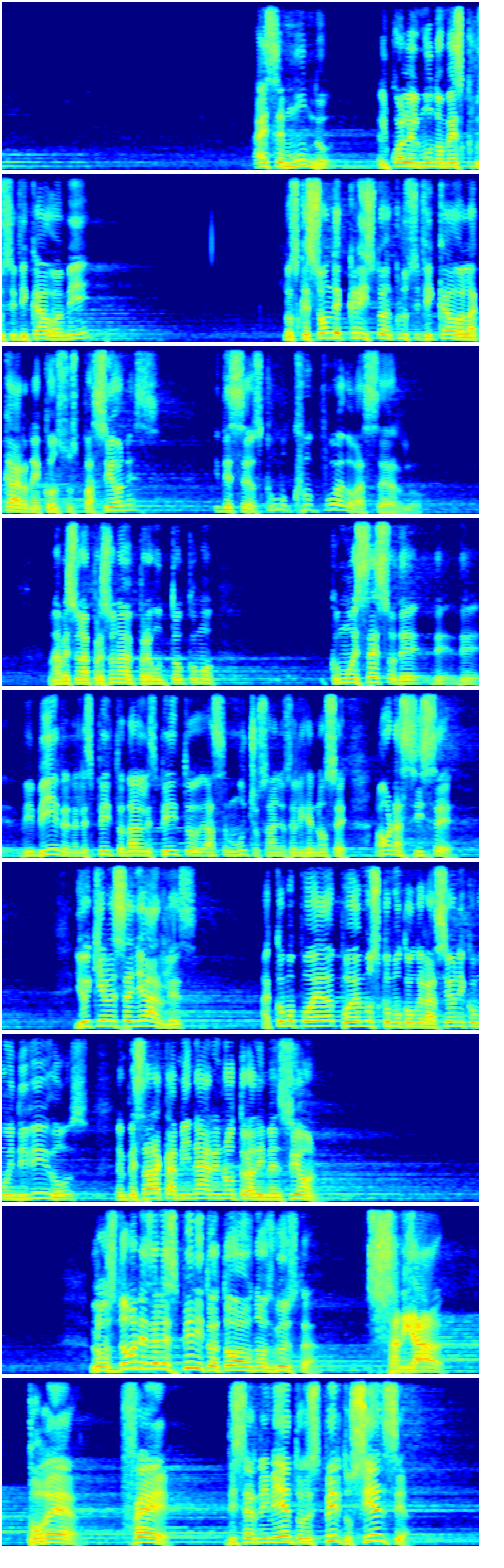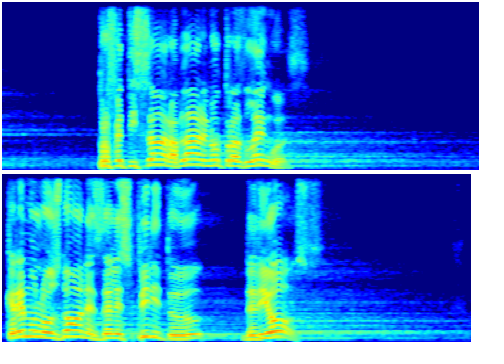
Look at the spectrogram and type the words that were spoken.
a ese mundo, el cual el mundo me es crucificado a mí. Los que son de Cristo han crucificado la carne con sus pasiones y deseos. ¿Cómo, cómo puedo hacerlo? Una vez una persona me preguntó cómo, cómo es eso de, de, vivir en el Espíritu, andar en el Espíritu. Hace muchos años le dije, no sé, ahora sí sé. Y hoy quiero enseñarles a cómo podemos como congregación y como individuos empezar a caminar en otra dimensión. Los dones del Espíritu a todos nos gusta. Sanidad, poder, fe, discernimiento de Espíritu, ciencia. Profetizar, hablar en otras lenguas. Queremos los dones del Espíritu de Dios.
